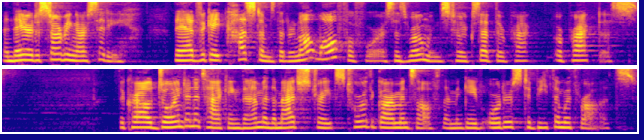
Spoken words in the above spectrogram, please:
and they are disturbing our city. They advocate customs that are not lawful for us as Romans to accept their pra- or practice. The crowd joined in attacking them, and the magistrates tore the garments off them and gave orders to beat them with rods.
